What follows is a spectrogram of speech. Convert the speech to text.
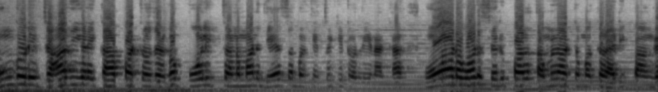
உங்களுடைய ஜாதிகளை காப்பாற்றுவதற்கு போலித்தனமான தேசபக்தி தூக்கிட்டு வந்தீங்கன்னாக்கா ஓட ஓட செருப்பால தமிழ்நாட்டு மக்கள் அடிப்பாங்க.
